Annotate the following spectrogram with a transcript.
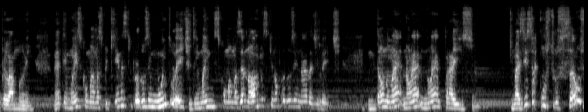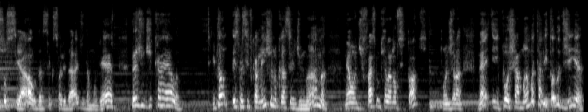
pela mãe. Né? Tem mães com mamas pequenas que produzem muito leite, tem mães com mamas enormes que não produzem nada de leite. Então não é, não é, não é para isso. Mas essa construção social da sexualidade da mulher prejudica ela. Então, especificamente no câncer de mama, né, onde faz com que ela não se toque, onde ela, né, e poxa, a mama tá ali todo dia.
